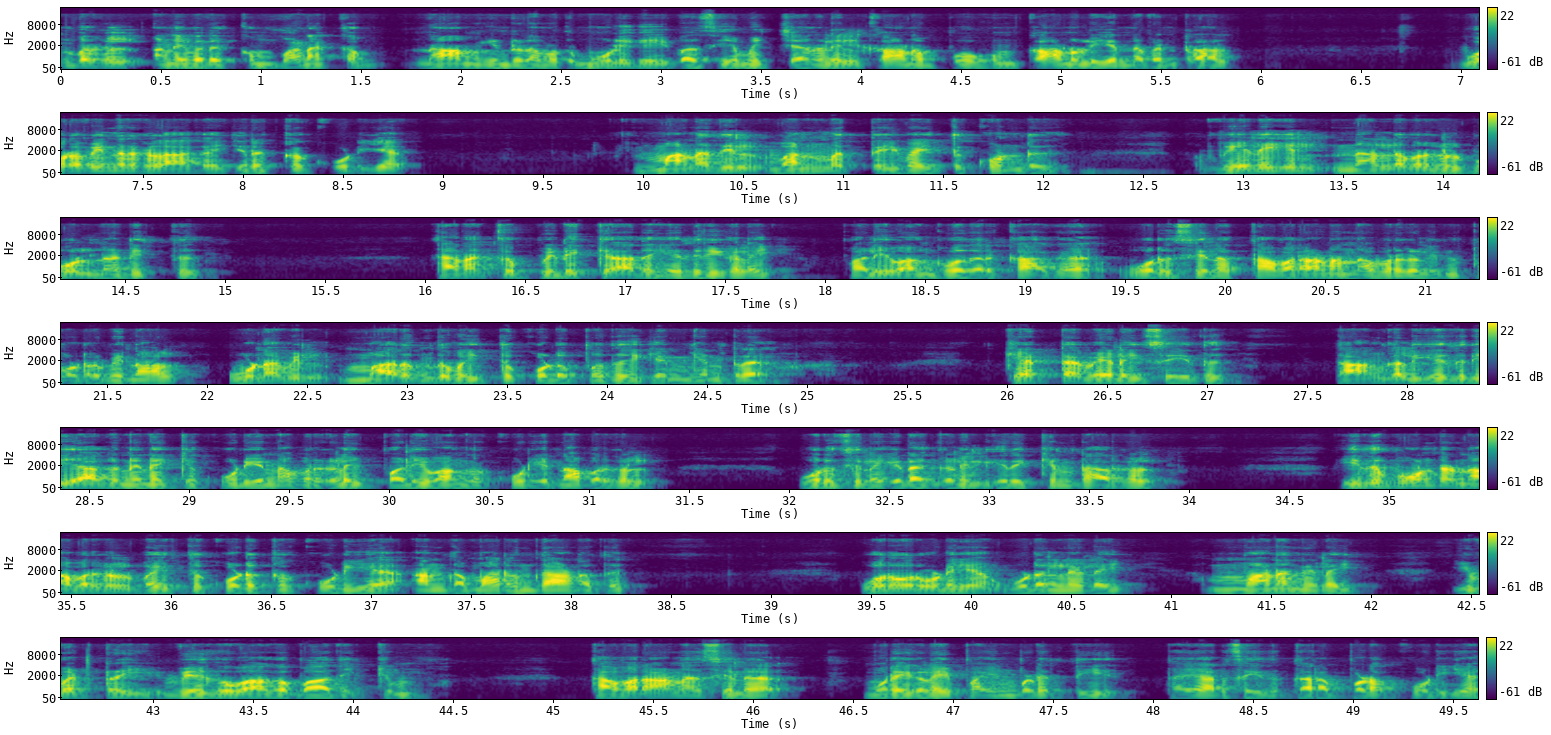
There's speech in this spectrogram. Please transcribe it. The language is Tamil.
நண்பர்கள் அனைவருக்கும் வணக்கம். நாம் இன்று நமது மூலிகை வசியமை சேனலில் காணப்போகும் காணொளி என்னவென்றால் உறவினர்களாக இருக்கக்கூடிய மனதில் வன்மத்தை வைத்துக்கொண்டு வெளியில் நல்லவர்கள் போல் நடித்து தனக்கு பிடிக்காத எதிரிகளை பழிவாங்குவதற்காக ஒரு சில தவறான நபர்களின் தொடர்பினால் உணவில் மருந்து வைத்து கொடுப்பது என்கின்ற கெட்ட வேலை செய்து தாங்கள் எதிரியாக நினைக்கக்கூடிய நபர்களை பழிவாங்கக்கூடிய நபர்கள் ஒரு சில இடங்களில் இருக்கின்றார்கள். இது போன்ற நபர்கள் வைத்து கொடுக்கக்கூடிய அந்த மருந்தானது ஒருவருடைய உடல்நிலை மனநிலை இவற்றை வெகுவாக பாதிக்கும். தவறான சில முறைகளை பயன்படுத்தி தயார் செய்து தரப்படக்கூடிய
